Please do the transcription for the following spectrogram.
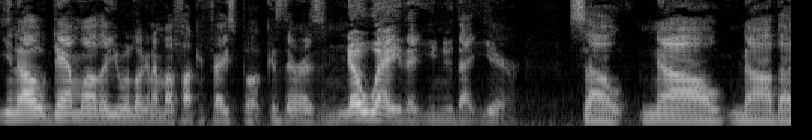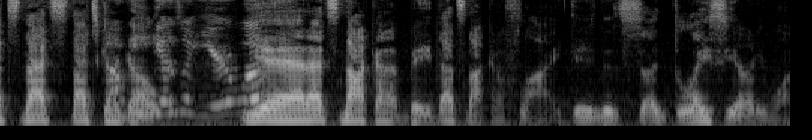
you know damn well that you were looking at my fucking Facebook because there is no way that you knew that year. So no, no, that's that's that's gonna Oh, go. Guess what year it was? Yeah, that's not gonna be. That's not gonna fly. It's uh, Lacey already won.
